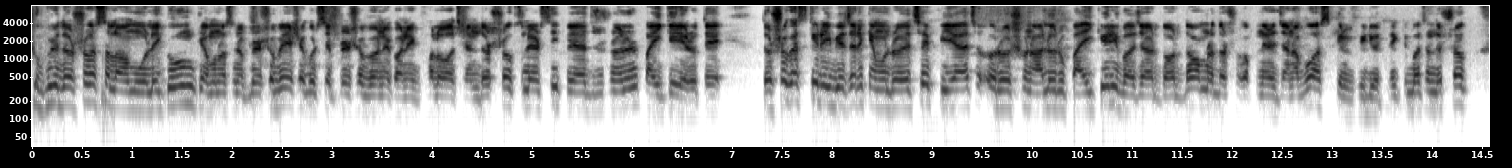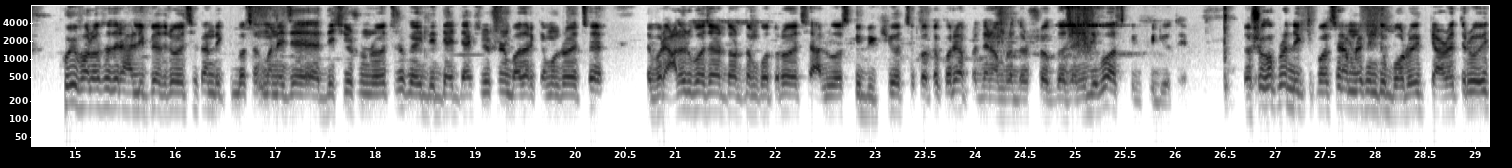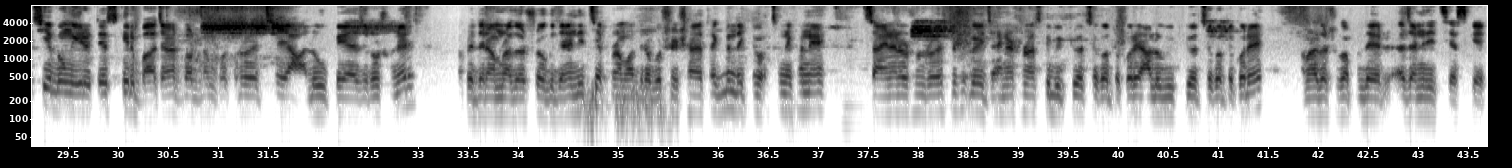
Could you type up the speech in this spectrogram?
সুপ্রিয় দর্শক, আসসালামু আলাইকুম। কেমন আছেন আপনারা সবাই? আশা করছি আপনারা সবাই অনেক অনেক ভালো আছেন। দর্শক, চলে আসছি পেঁয়াজ রসুনের পাইকারি আড়তে দর্শক, আজকের এই বাজারে কেমন রয়েছে? পেঁয়াজ, রসুন, আলুর পাইকারি বাজার দরদাম আমরা দর্শক আপনাদের জানাব আজকের ভিডিওতে। দেখতে পাচ্ছেন দর্শক, খুবই ভালো সাইজের হালি পেঁয়াজ রয়েছে এখানে। দেখতে পাচ্ছেন মানে যে দেশি রসুন রয়েছে এই দেশি রসুনের বাজার কেমন রয়েছে? তারপরে আলুর বাজার দরদাম কত রয়েছে? আলু আজকে বিক্রি হচ্ছে কত করে? আপনাদের আমরা দর্শক জানিয়ে দিব আজকের ভিডিওতে। দর্শক, আপনারা দেখতে পাচ্ছেন, আমরা কিন্তু বড় একটি আড়তে রয়েছি এবং আড়তে আজকের বাজার দরদাম কত রয়েছে? আলু, পেঁয়াজ, রসুনের। আপনাদের আমরা দর্শক জেনে দিচ্ছি আপনারা আমাদের অবশ্যই সহায় থাকবেন। দেখতে পাচ্ছেন এখানে চায়না রসুন রয়েছে। এই চায়না রসুন আজকে বিক্রি হচ্ছে কত করে? আলু বিক্রি হচ্ছে কত করে? আমরা দর্শক আপনাদের জানিয়ে দিচ্ছি আজকে।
